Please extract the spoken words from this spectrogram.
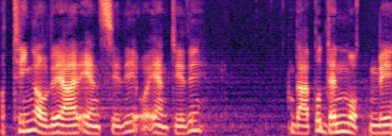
At ting aldri er ensidig og entydig. Det er på den måten vi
